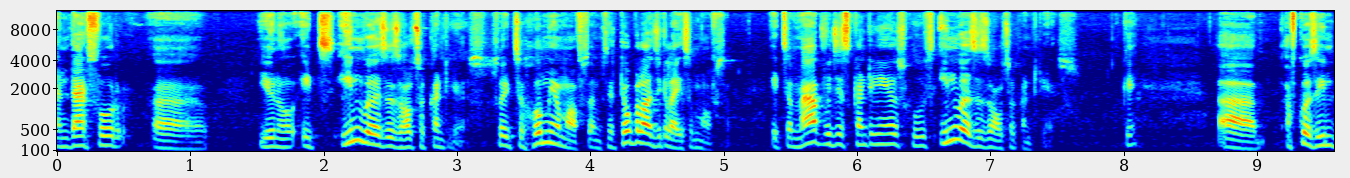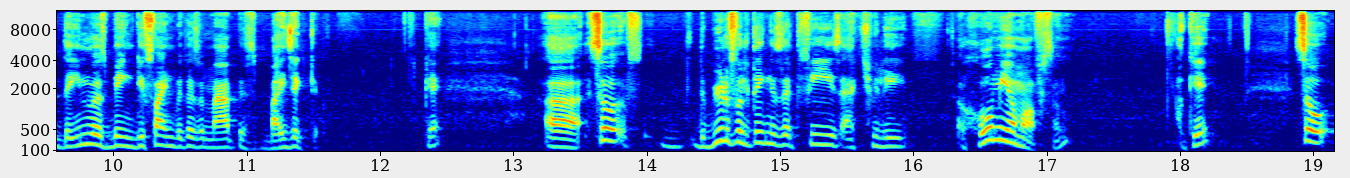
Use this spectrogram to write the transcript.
and therefore you know its inverse is also continuous. So it is a homeomorphism, it is a topological isomorphism, it is a map which is continuous whose inverse is also continuous okay. Uh, of course in the inverse being defined because the map is bijective okay. Uh, so the beautiful thing is that phi is actually a homeomorphism okay. So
